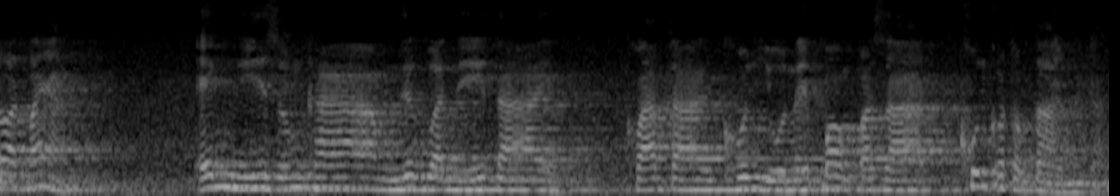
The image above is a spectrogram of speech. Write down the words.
รอดไหมอะเอ็งหนีสงครามนึกว่าหนีตาย ความตายคุณอยู่ในป้อมปราสาทคุณก็ต้องตายเหมือนกัน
